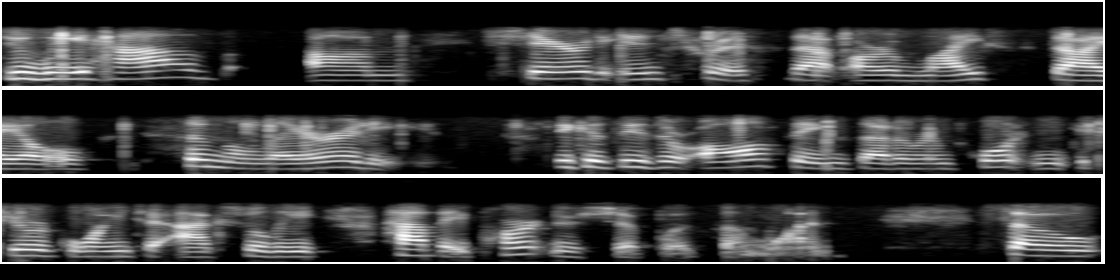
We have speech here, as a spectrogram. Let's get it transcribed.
do we have um, shared interests that are lifestyle similarities because these are all things that are important if you're going to actually have a partnership with someone. So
